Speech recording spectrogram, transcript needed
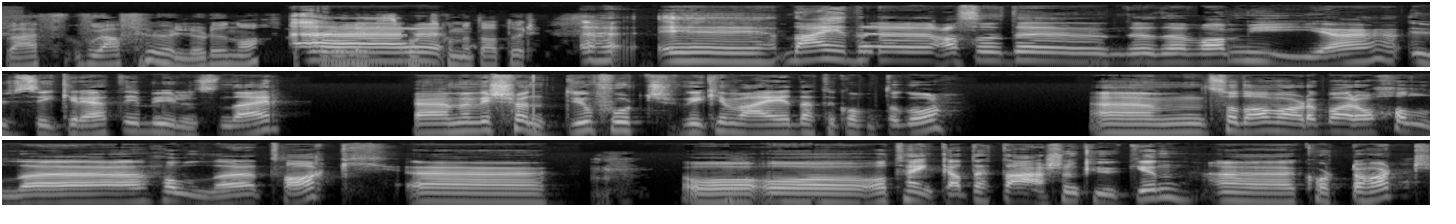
Hva, er- hva føler du nå, som Eh, sportskommentator? Uh, eh, nei, det, altså det, det, det var mye usikkerhet i begynnelsen der. Eh, men vi skjønte jo fort hvilken vei dette kom til å gå. Um, så da var det bare å holde, holde tak. uh, og, og, og tenke at dette er som kuken. uh, kort og hardt.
